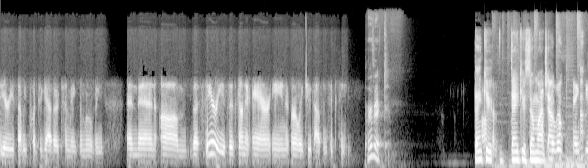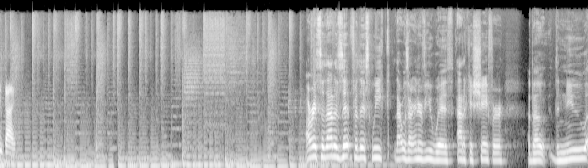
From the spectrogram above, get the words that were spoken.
series that we put together to make the movie. And then um, the series is going to air in early 2016. Perfect. Thank you. Thank you so much. Absolutely. Thank you, guys. All right, so that is it for this week. That was our interview with Atticus Shaffer about the new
